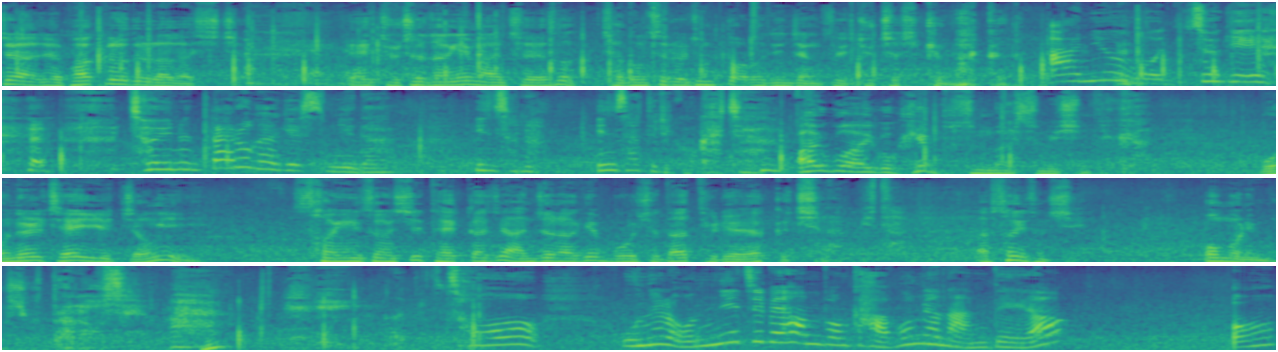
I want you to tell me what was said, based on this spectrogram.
자, 저 밖으로들 나가시죠. 예, 주차장이 많차여서 자동차를 좀 떨어진 장소에 주차시켜 놨거든. 아니요, 뭐 저기 저희는 따로 가겠습니다. 인선아, 인사드리고 가자. 아이고, 아이고, 그게 무슨 말씀이십니까? 오늘 제 일정이 서인선 씨 댁까지 안전하게 모셔다 드려야 끝이 납니다. 아, 서인선 씨, 어머님 모시고 따라오세요. 저 오늘 언니 집에 한번 가보면 안 돼요? 어?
